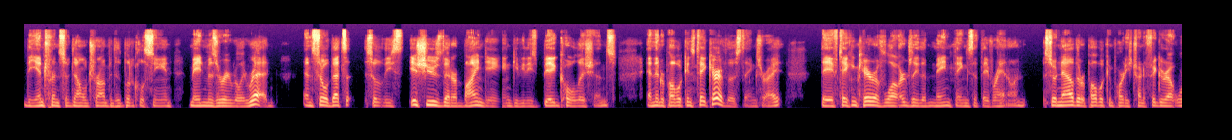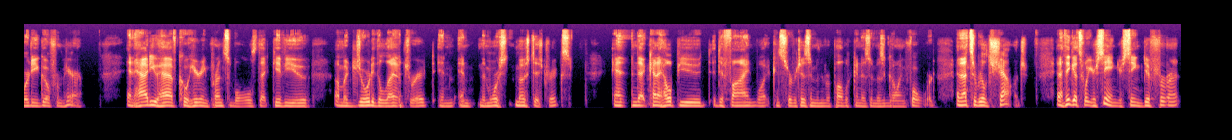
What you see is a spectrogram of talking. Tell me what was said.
the entrance of Donald Trump into the political scene made Missouri really red. And so that's so these issues that are binding give you these big coalitions, and then Republicans take care of those things, right? They've taken care of largely the main things that they've ran on. So now the Republican Party is trying to figure out where do you go from here, and how do you have cohering principles that give you a majority of the electorate in, in the most most districts, and that kind of help you define what conservatism and republicanism is going forward. And that's a real challenge. And I think that's what you're seeing. You're seeing different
